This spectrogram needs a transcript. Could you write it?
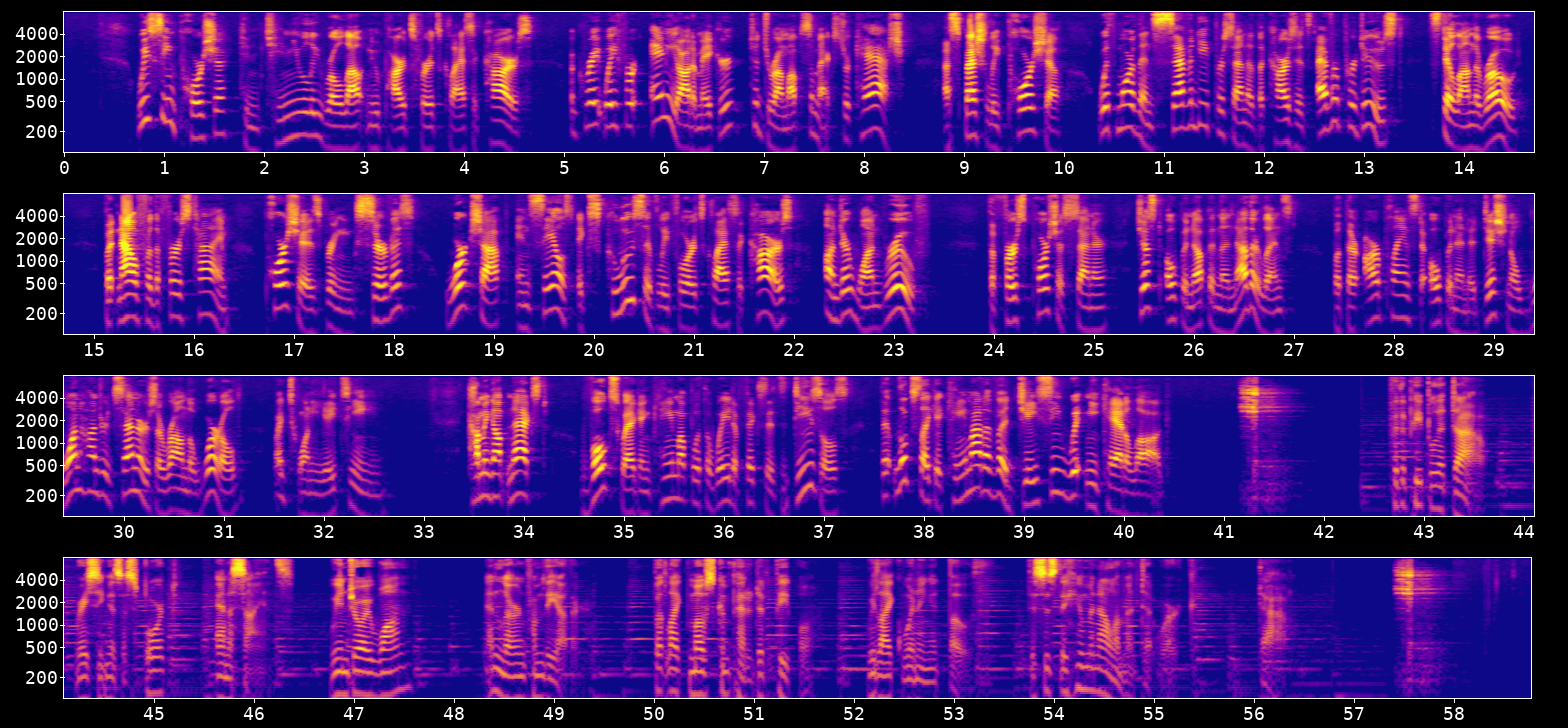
We've seen Porsche continually roll out new parts for its classic cars a great way for any automaker to drum up some extra cash, especially Porsche, with more than 70% of the cars it's ever produced still on the road. But now, for the first time, Porsche is bringing service, workshop, and sales exclusively for its classic cars under one roof. The first Porsche Center just opened up in the Netherlands, but there are plans to open an additional 100 centers around the world by 2018. Coming up next, Volkswagen came up with a way to fix its diesels that looks like it came out of a J.C. Whitney catalog. For the people at Dow, racing is a sport and a science. We enjoy one and learn from the other. But like most competitive people, we like winning at both. This is the human element at work. Dow.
